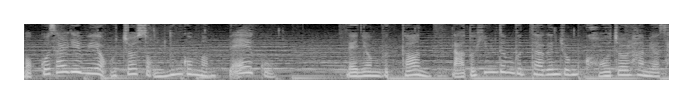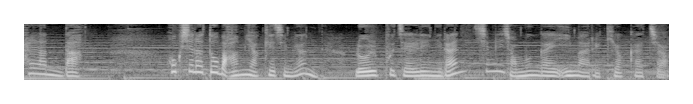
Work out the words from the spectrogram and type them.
먹고 살기 위해 어쩔 수 없는 것만 빼고 내년부턴 나도 힘든 부탁은 좀 거절하며 살란다. 혹시나 또 마음이 약해지면 롤프 젤린이란 심리 전문가의 이 말을 기억하죠.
